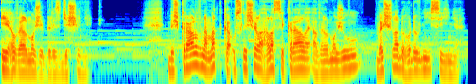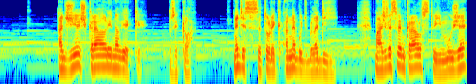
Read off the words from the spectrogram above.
I jeho velmoži byli zděšeni. Když královna matka uslyšela hlasy krále a velmožů, vešla do hodovní síně. Ať žiješ králi na věky, řekla. Neděs se tolik a nebuď bledý. Máš ve svém království muže,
